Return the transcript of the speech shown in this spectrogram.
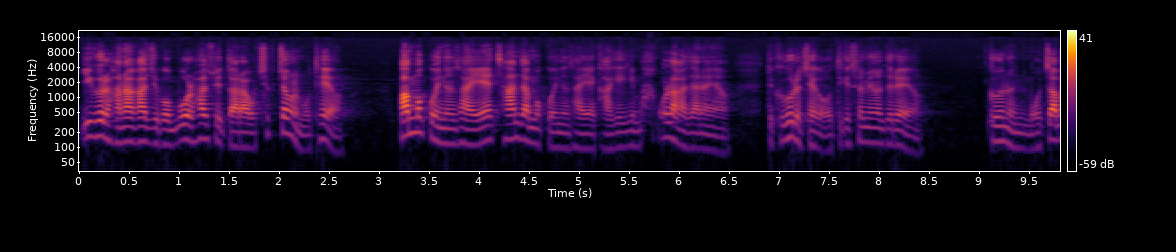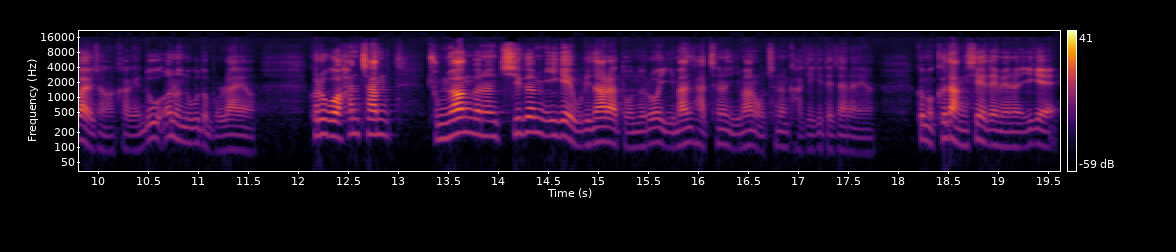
이걸 하나 가지고 뭘 할 수 있다라고 측정을 못 해요. 밥 먹고 있는 사이에 차 한 잔 먹고 있는 사이에 가격이 막 올라가잖아요. 근데 그거를 제가 어떻게 설명을 드려요? 그거는 못 잡아요, 정확하게. 누, 어느 누구도 몰라요. 그리고 한참 중요한 거는 지금 이게 우리나라 돈으로 2만 4천 원, 2만 5천 원 가격이 되잖아요. 그러면 그 당시에 되면은 이게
